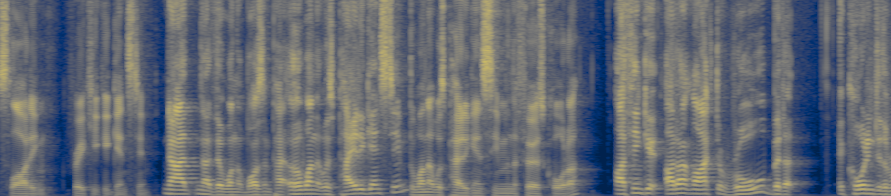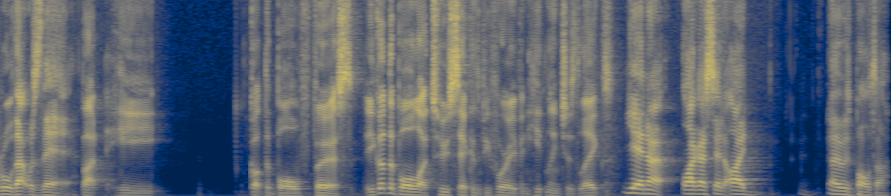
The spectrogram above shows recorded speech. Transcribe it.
sliding free kick against him, No, no, the one that wasn't paid, the one that was paid against him. the one that was paid against him in the first quarter, I think it, I don't like the rule, but according to the rule, that was there. but he got the ball first. He got the ball like two seconds before he even hit Lynch's legs. Yeah, no, like I said, I it was Bolter,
